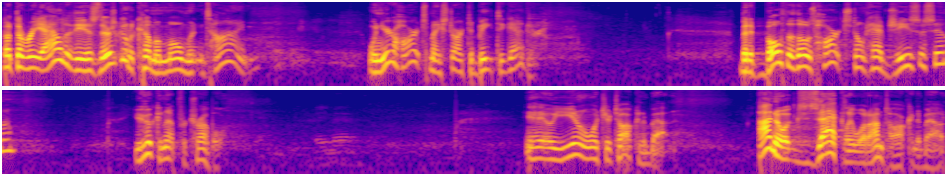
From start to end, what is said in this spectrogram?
but the reality is, there's going to come a moment in time when your hearts may start to beat together. But if both of those hearts don't have Jesus in them, you're hooking up for trouble. You know, you know what you're talking about. I know exactly what I'm talking about.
